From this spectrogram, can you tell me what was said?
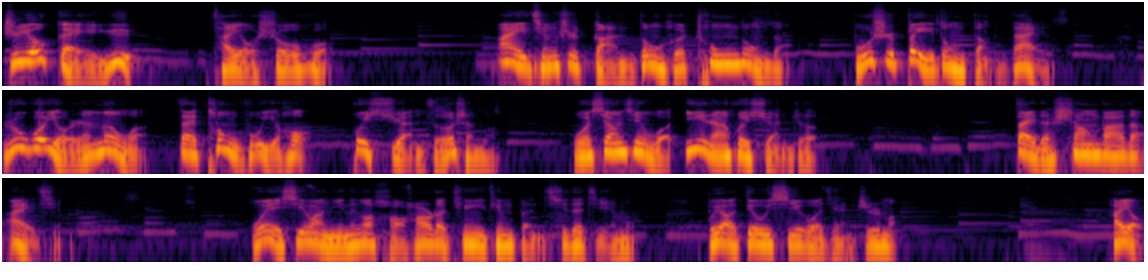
只有给予，才有收获。爱情是感动和冲动的，不是被动等待的。如果有人问我在痛苦以后会选择什么，我相信我依然会选择带着伤疤的爱情。我也希望你能够好好的听一听本期的节目，不要丢西瓜捡芝麻。还有，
